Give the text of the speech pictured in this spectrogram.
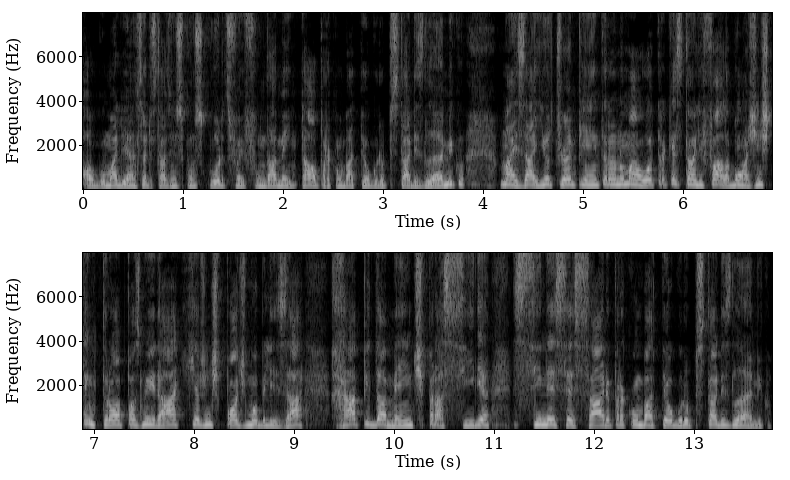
alguma aliança dos Estados Unidos com os curdos foi fundamental para combater o grupo Estado Islâmico, mas aí o Trump entra numa outra questão. Ele fala: bom, a gente tem tropas no Iraque que a gente pode mobilizar rapidamente para a Síria, se necessário, para combater o grupo Estado Islâmico.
